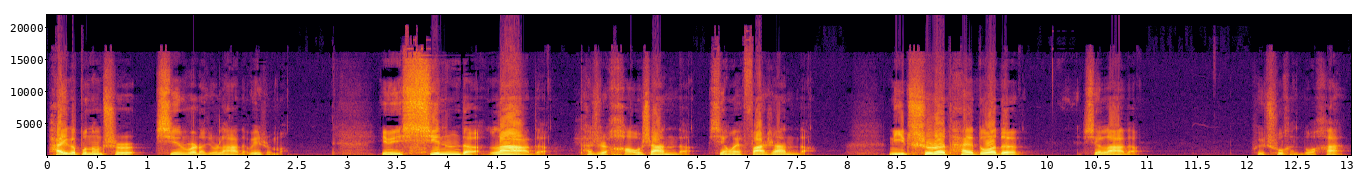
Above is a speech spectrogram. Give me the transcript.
还有一个不能吃辛味的，就是辣的。为什么？因为辛的、辣的，它是耗散的，向外发散的。你吃了太多的辛辣的，会出很多汗，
